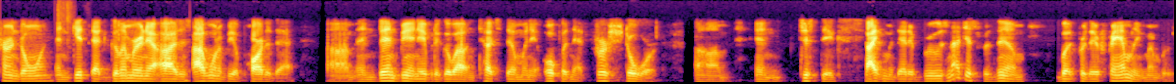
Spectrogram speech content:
turned on and get that glimmer in their eyes. I want to be a part of that. Um, and then being able to go out and touch them when they open that first store um, and just the excitement that it brews, not just for them, but for their family members.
